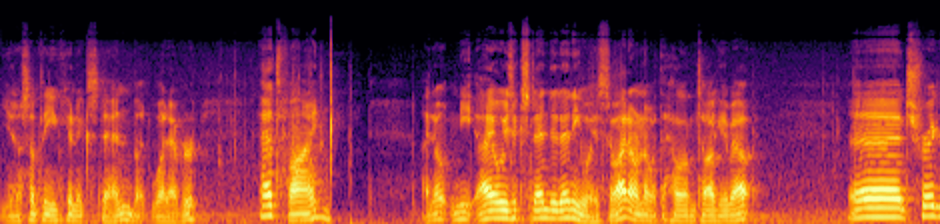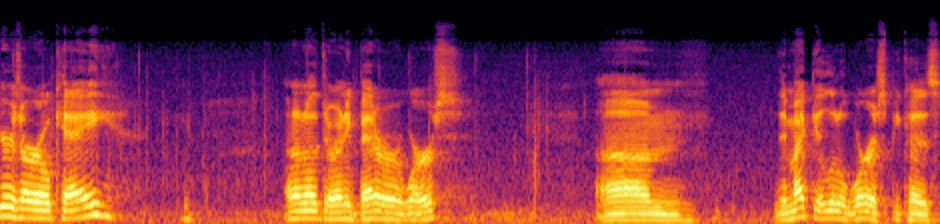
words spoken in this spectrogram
you know, something you can extend, but whatever. That's fine. I don't need, I always extend it anyway, so I don't know what the hell I'm talking about. Uh, triggers are okay. I don't know if they're any better or worse. Um, they might be a little worse because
